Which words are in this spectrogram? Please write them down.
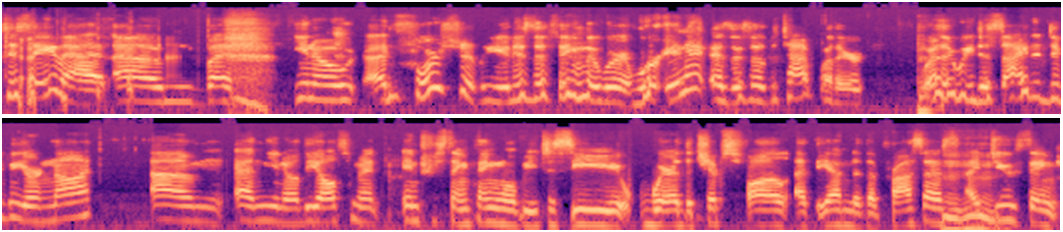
to say that, um, but you know, unfortunately, it is a thing that we're we're in it, as I said at the top, whether whether we decided to be or not. Um, and you know, the ultimate interesting thing will be to see where the chips fall at the end of the process. I Mhm. do think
